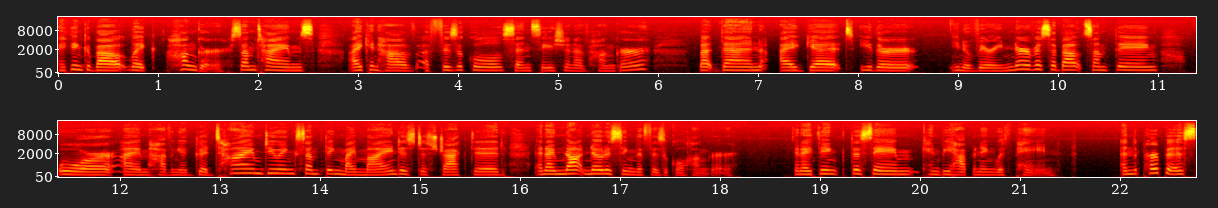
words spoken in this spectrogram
I think about like hunger. Sometimes I can have a physical sensation of hunger, but then I get either, you know, very nervous about something or I'm having a good time doing something. My mind is distracted and I'm not noticing the physical hunger. And I think the same can be happening with pain. And the purpose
